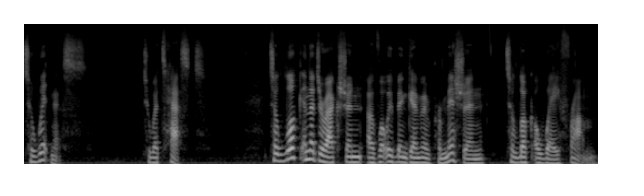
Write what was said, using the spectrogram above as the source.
to witness, to attest, to look in the direction of what we've been given permission to look away from.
